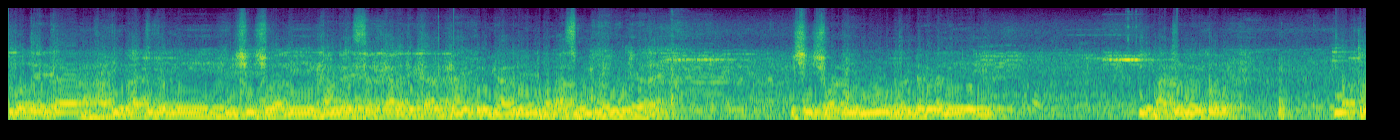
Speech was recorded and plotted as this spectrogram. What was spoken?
ಬಹುತೇಕ ಈ ರಾಜ್ಯದಲ್ಲಿ ವಿಶೇಷವಾಗಿ ಕಾಂಗ್ರೆಸ್ ಸರ್ಕಾರ ಅಧಿಕಾರದ ನಾಯಕರು ಈಗಾಗಲೇ ಪ್ರವಾಸವನ್ನು ಕೈಗೊಂಡಿದ್ದಾರೆ. ವಿಶೇಷವಾಗಿ ಮೂರು ತಂಡಗಳಲ್ಲಿ ಈ ರಾಜ್ಯ ಬೇಕು. ಮತ್ತು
